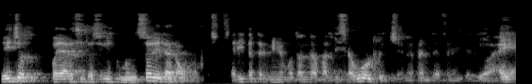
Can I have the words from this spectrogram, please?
de hecho puede haber situaciones como insólitas, como que los socialistas terminen votando a Patricia Bullrich en el frente de frente. Digo, hay,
